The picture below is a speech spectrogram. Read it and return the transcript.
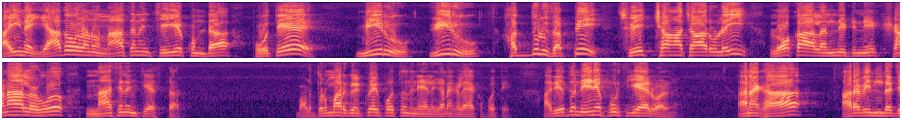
అయిన యాదవులను నాశనం చేయకుండా పోతే మీరు వీరు హద్దులు తప్పి స్వేచ్ఛాచారులై లోకాలన్నిటినీ క్షణాలలో నాశనం చేస్తారు. వాళ్ళ దుర్మార్గం ఎక్కువైపోతుంది నేను గనక లేకపోతే. అదేదో నేనే పూర్తి చేయాలి వాళ్ళని. అనగా అరవిందజ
